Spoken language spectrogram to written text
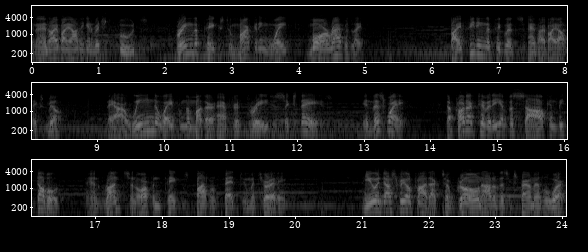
and antibiotic-enriched foods bring the pigs to marketing weight more rapidly. By feeding the piglets antibiotics milk, they are weaned away from the mother after three to six days. In this way, the productivity of the sow can be doubled and runts and orphan pigs bottle fed to maturity. New industrial products have grown out of this experimental work.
